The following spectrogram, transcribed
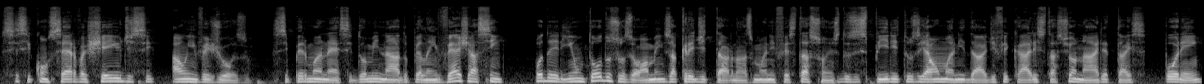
se se conserva cheio de si, ao invejoso, se permanece dominado pela inveja assim, poderiam todos os homens acreditar nas manifestações dos espíritos e a humanidade ficar estacionária tais, porém,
